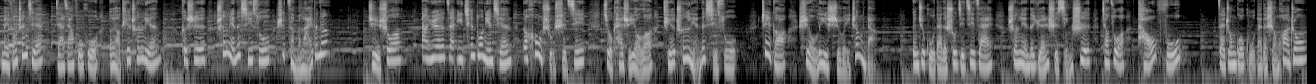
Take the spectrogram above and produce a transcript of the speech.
每逢春节，家家户户都要贴春联。可是春联的习俗是怎么来的呢？据说。大约在一千多年前的后蜀时期，就开始有了贴春联的习俗，这个是有历史为证的。根据古代的书籍记载，春联的原始形式叫做桃符。在中国古代的神话中，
